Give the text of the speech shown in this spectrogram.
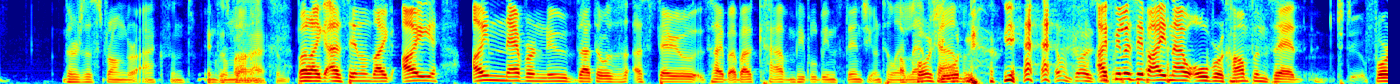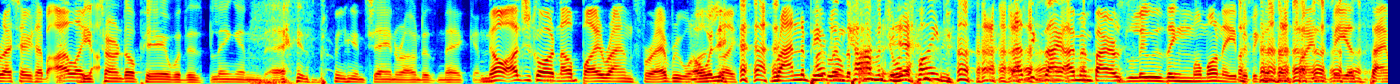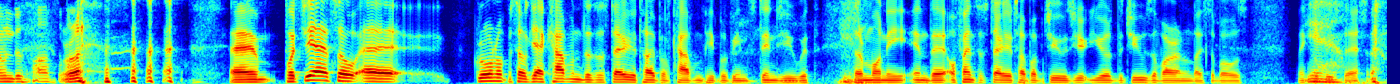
there's a stronger accent. It's a strong Fermanagh. accent. but like as in like I I never knew that there was a stereotype about Cavan people being stingy until I Of left. course you Cavan. wouldn't. yeah, of course. you I feel wouldn't. as if I now overcompensate t- for that stereotype. I like he's turned up here with his blinging uh, his blinging chain around his neck and no, I'll just go out and I'll buy rounds for everyone. Oh, I'll will just you? like random people I'm in the Cavan, do you want a pint? That's exactly. I'm embarrassed losing my money, but because I'm trying to be as sound as possible. Right. Um, but yeah, so uh, growing up, so yeah, Cavan. There's a stereotype of Cavan people being stingy with their money. In the offensive stereotype of Jews, you're, you're the Jews of Ireland, I suppose. They could be Yeah. said.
